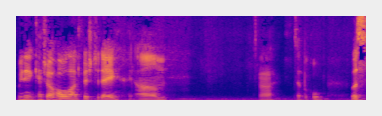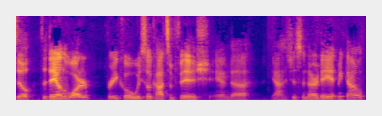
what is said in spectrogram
we didn't catch a whole lot of fish today. Um, uh, typical. But still, it's a day on the water. Pretty cool. We still caught some fish, and uh, yeah, it's just another day at McDonald's.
